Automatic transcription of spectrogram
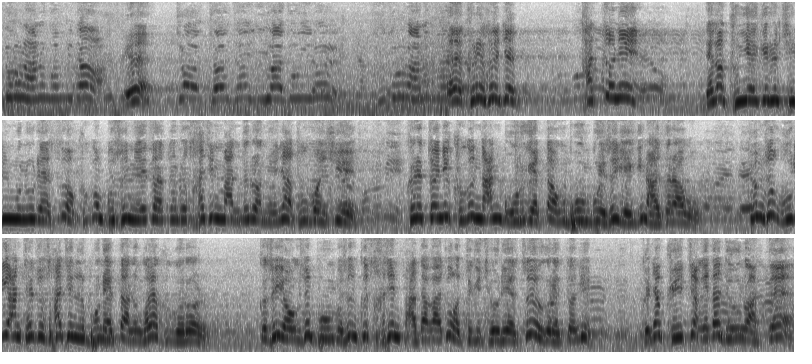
구술을 하는 겁니다. 예. 저 저 저 이화종이를 구술을 하는 거예요. 예, 그래서 이제 갔더니 내가 그 얘기를 질문을 했어. 그건 무슨 예산으로 사진 만들었느냐, 두 번씩. 그랬더니 그건 난 모르겠다고 본부에서 얘기는 하더라고. 그러면서 우리한테도 사진을 보냈다는 거야, 그거를. 그래서 여기서 본부에서는 그 사진 받아가지고 어떻게 처리했어요? 그랬더니 그냥 괴짝에다 넣어놨대.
